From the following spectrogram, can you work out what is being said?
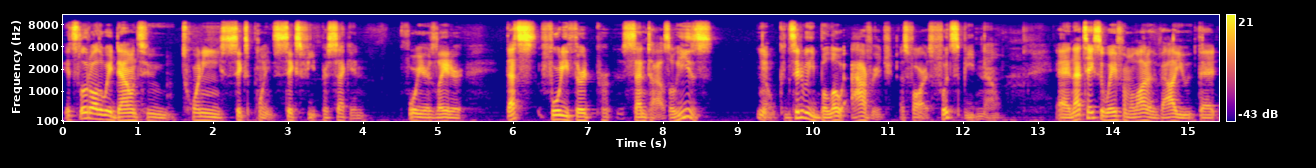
It slowed all the way down to 26.6 feet per second four years later. That's 43rd percentile. So he's you know, considerably below average as far as foot speed now. And that takes away from a lot of the value that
